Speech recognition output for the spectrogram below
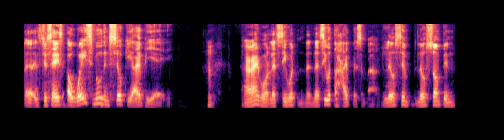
Uh, it just says a way smooth and silky IPA. Hmm. All right, well let's see what let's see what the hype is about. Little Sim, little something.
